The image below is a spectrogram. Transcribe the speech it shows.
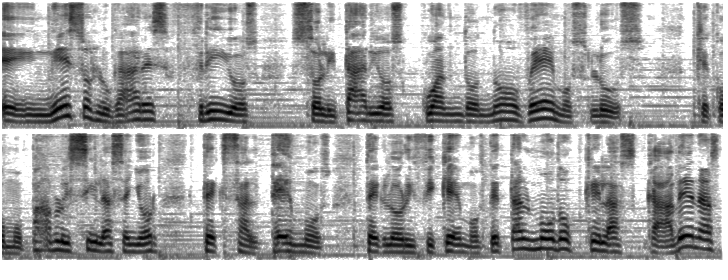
en esos lugares fríos, solitarios, cuando no vemos luz. Que como Pablo y Silas, Señor, te exaltemos, te glorifiquemos, de tal modo que las cadenas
